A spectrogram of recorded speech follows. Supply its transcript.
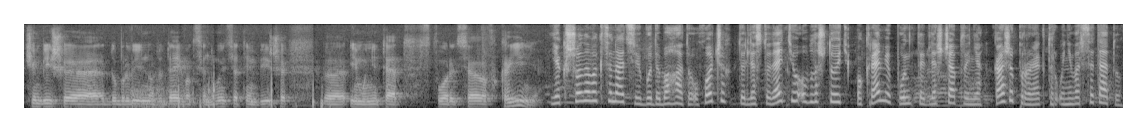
чим більше добровільно людей вакцинується, тим більше е, імунітет створиться в країні. Якщо на вакцинацію буде багато охочих, то для студентів облаштують окремі пункти для щеплення, каже проректор університету.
